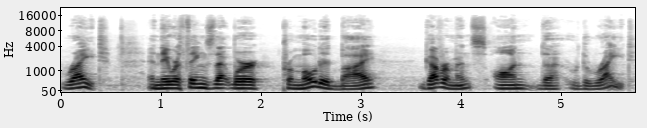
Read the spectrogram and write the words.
right. And they were things that were promoted by governments on the, the right.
